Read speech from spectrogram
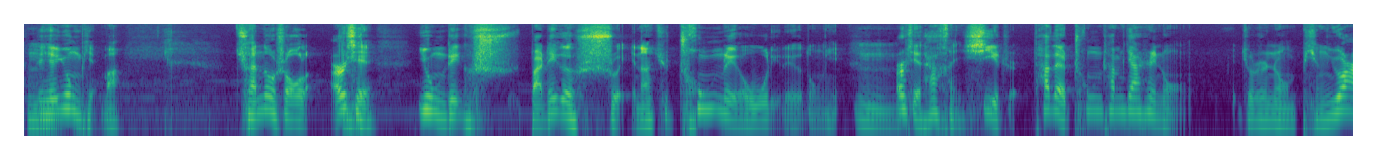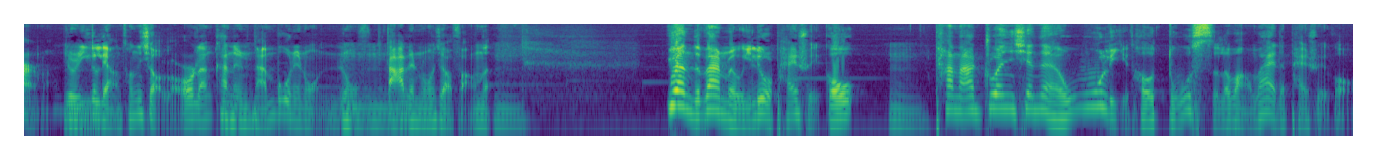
嗯。这些用品吧，全都收了，而且用这个水把这个水呢去冲这个屋里这个东西，嗯，而且他很细致，他在冲他们家是那种就是那种平院嘛，就是一个两层小楼，咱看那南部那种那嗯种嗯。搭的那种小房子，嗯。院子外面有一溜排水沟，嗯他拿砖先在屋里头堵死了往外的排水沟，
